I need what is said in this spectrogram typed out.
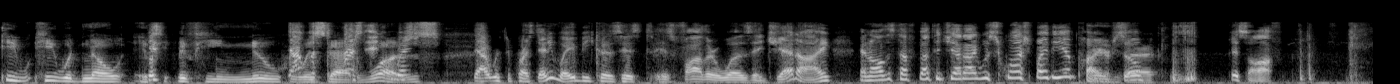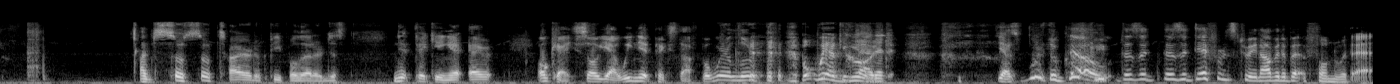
He he would know if if he knew That who was his dad suppressed anyway. was. That was suppressed anyway because his his father was a Jedi and all the stuff about the Jedi was squashed by the Empire. So piss off. I'm so so tired of people that are just nitpicking it. Okay, so yeah, we nitpick stuff, but we're a little. But we're looking at good. it- yes, we're the good No, there's a there's a difference between having a bit of fun with it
